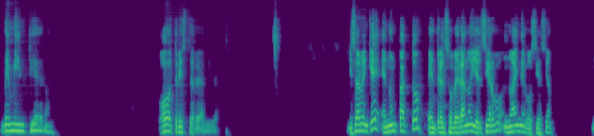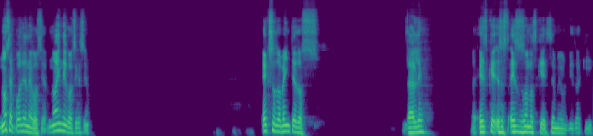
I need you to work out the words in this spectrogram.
Me mintieron. Oh, triste realidad. ¿Y saben qué? En un pacto entre el soberano y el siervo no hay negociación. No se puede negociar, no hay negociación. Éxodo 22. Dale. Es que esos, esos, son los que se me olvidó aquí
